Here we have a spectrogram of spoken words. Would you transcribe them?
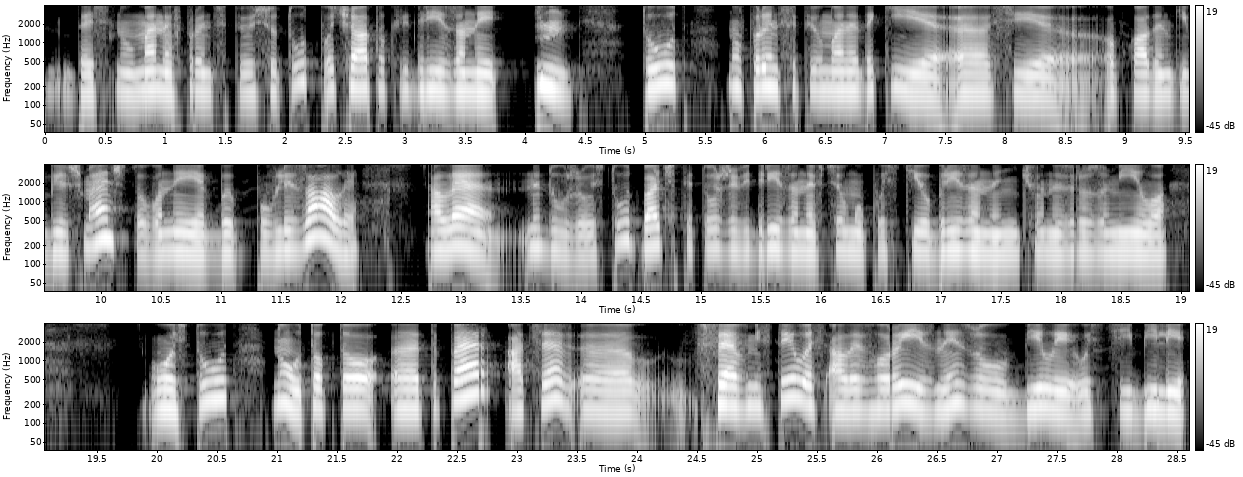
Десь, ну, у мене, в принципі, ось тут початок відрізаний. Тут, ну, в принципі, у мене такі е, всі е, обкладинки більш-менш, то вони якби повлізали, але не дуже. Ось тут, бачите, теж відрізане в цьому пості, обрізане, нічого не зрозуміло. Ось тут. Ну, тобто е, тепер, а це е, все вмістилось, але згори і знизу білі, ось ці білі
